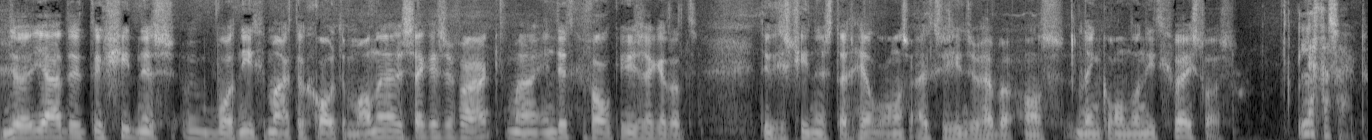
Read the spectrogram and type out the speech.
De, ja, de, de, geschiedenis wordt niet gemaakt door grote mannen, zeggen ze vaak. Maar in dit geval kun je zeggen dat de geschiedenis er heel anders uitgezien zou hebben... als Lincoln er niet geweest was. Leg eens uit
